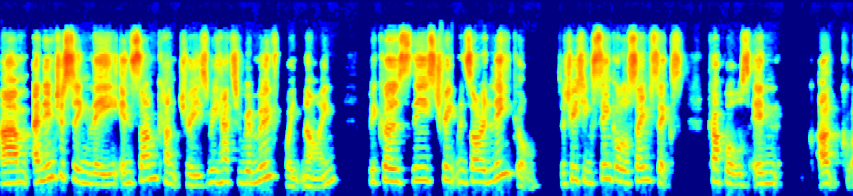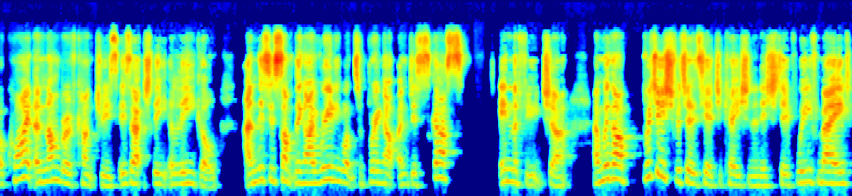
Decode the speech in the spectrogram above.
Um, and interestingly, in some countries, we had to remove point nine because these treatments are illegal. So treating single or same-sex couples in a, a, quite a number of countries is actually illegal. And this is something I really want to bring up and discuss in the future. And with our British Fertility Education Initiative, we've made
